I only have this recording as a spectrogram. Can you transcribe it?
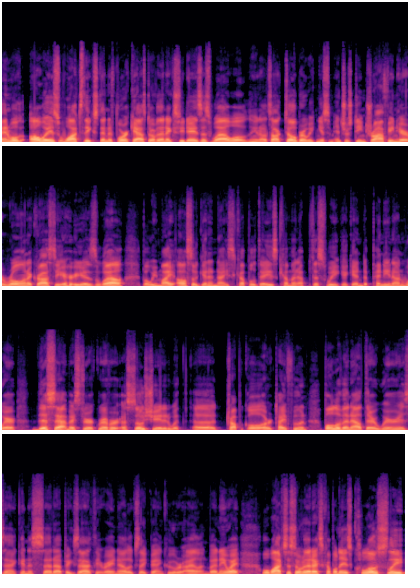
And we'll always watch the extended forecast over the next few days as well. Well, you know, it's October. We can get some interesting troughing here rolling across the area as well. But we might also get a nice couple days coming up this week. Again, depending on where this atmospheric river associated with uh, tropical or typhoon Bolaven out there, where is that going to set up exactly? Right now, looks like Vancouver Island. But anyway, we'll watch this over the next couple days closely.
